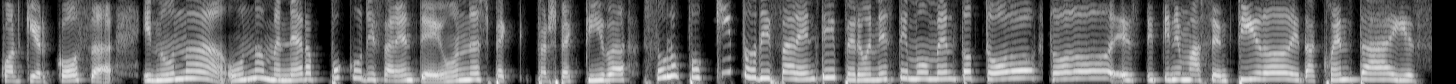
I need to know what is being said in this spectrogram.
cualquier cosa, en una, una manera poco diferente, un aspecto perspectiva solo poquito diferente, pero en este momento todo, todo este, tiene más sentido, te da cuenta y es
